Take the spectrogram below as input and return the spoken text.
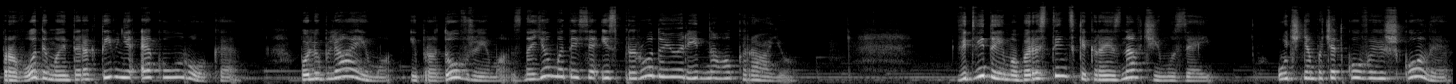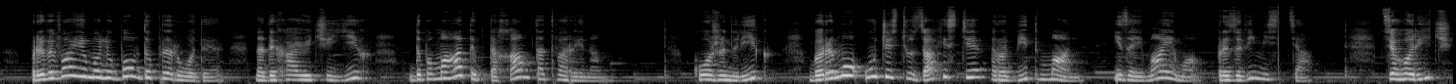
проводимо інтерактивні екоуроки, полюбляємо і продовжуємо знайомитися із природою рідного краю. Відвідаємо Берестинський краєзнавчий музей. Учням початкової школи прививаємо любов до природи, надихаючи їх допомагати птахам та тваринам. Кожен рік беремо участь у захисті робіт МАН і займаємо призові місця. Цьогоріч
